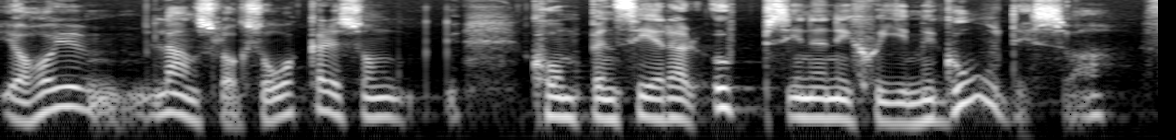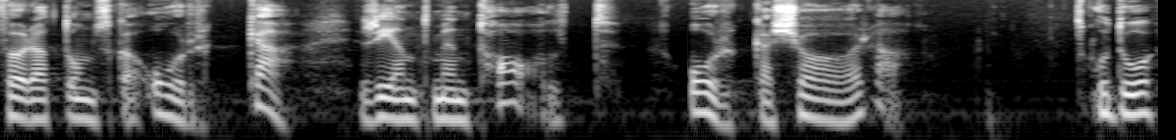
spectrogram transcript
jag har ju landslagsåkare som kompenserar upp sin energi med godis. Va? För att de ska orka, rent mentalt, orka köra. Och då,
